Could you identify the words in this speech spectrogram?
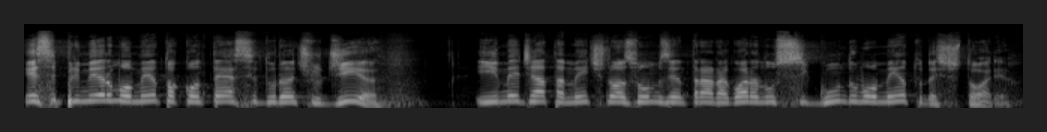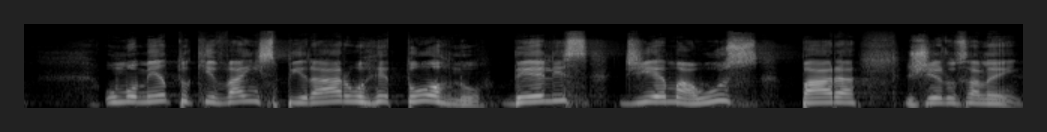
Esse primeiro momento acontece durante o dia e imediatamente nós vamos entrar agora no segundo momento da história. O momento que vai inspirar o retorno deles de Emaús para Jerusalém.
